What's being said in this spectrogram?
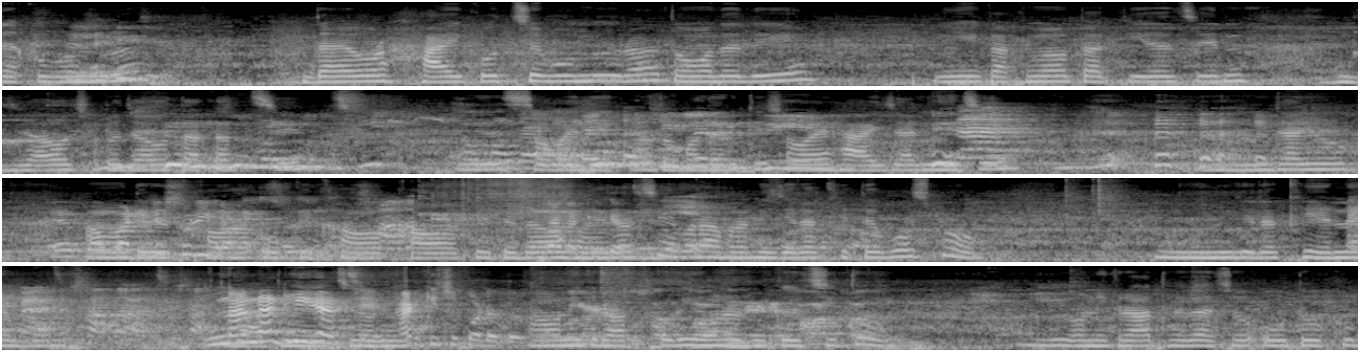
দেখো বন্ধুরা দেওর হাই করছে বন্ধুরা তোমাদের দিয়ে। নিয়ে কাকিমাও তাকিয়ে আছেন। যাও ছোটো যাও তাকাচ্ছে। সবাই দেখল তোমাদেরকে সবাই হাই জানিয়েছে। যাই হোক আমাদের খাওয়া ওকে খাওয়া খাওয়া খেতে দেওয়া হয়ে গেছে। এবার আমরা নিজেরা খেতে বসবো। নিজেরা খেয়ে নেব। না না ঠিক আছে। আর কিছু করে দেবো অনেক রাত করেই আমরা ঢুকেছি তো। অনেক রাত হয়ে গেছে, ও তো খুব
